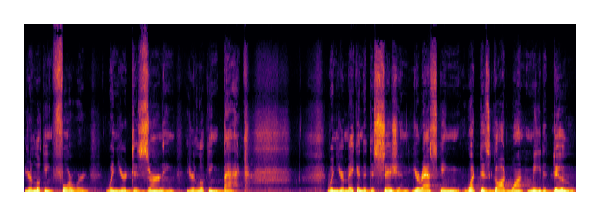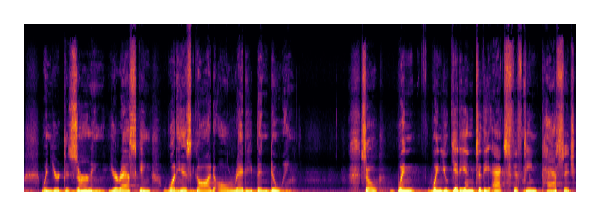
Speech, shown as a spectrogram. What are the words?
you're looking forward. When you're discerning, you're looking back. When you're making a decision, you're asking, What does God want me to do? When you're discerning, you're asking, What has God already been doing? So when when you get into the Acts 15 passage,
